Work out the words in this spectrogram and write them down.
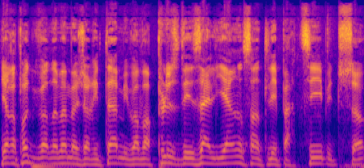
Il y aura pas de gouvernement majoritaire, mais il va y avoir plus des alliances entre les partis et tout ça.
